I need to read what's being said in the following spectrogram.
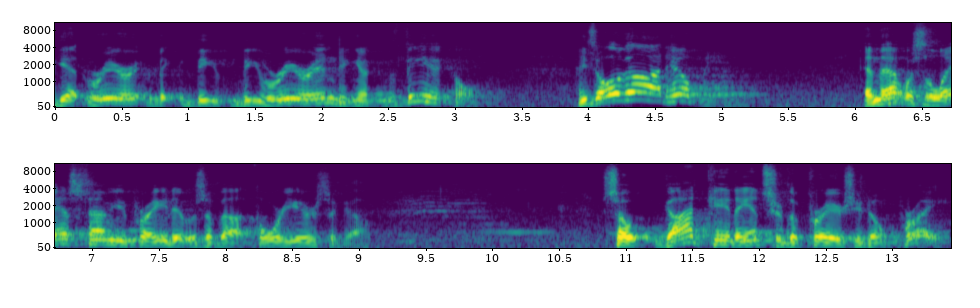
get rear, be, be rear ending a vehicle. He said, Oh God, help me. And that was the last time you prayed, it was about four years ago. So God can't answer the prayers you don't pray.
